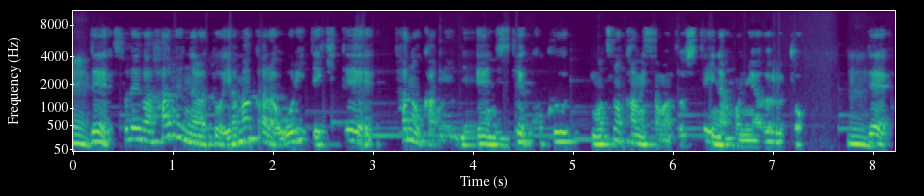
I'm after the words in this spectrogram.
ええ。で、それが春になると山から降りてきて、他の神に転じて穀物の神様として稲穂に宿ると。うん、で、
